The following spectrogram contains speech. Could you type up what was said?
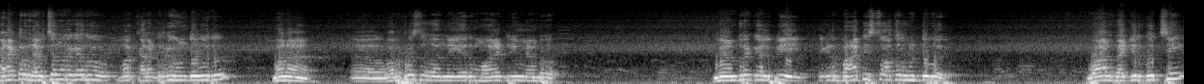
కలెక్టర్ రవిచంద్ర గారు మా కలెక్టర్గా ఉండేవారు. మన వరప్రసాద్ అన్నయ్య గారు మానిటరింగ్ మెంబరు. మేమందరం కలిపి ఇక్కడ మాటి స్తోత్రం ఉండేవారు. వాళ్ళ దగ్గరికి వచ్చి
